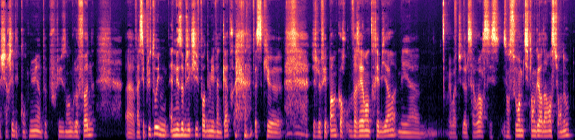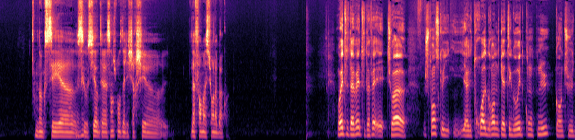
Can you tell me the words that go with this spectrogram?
chercher des contenus un peu plus anglophones. Euh, enfin, c'est plutôt un de mes objectifs pour 2024 parce que je le fais pas encore vraiment très bien, mais, euh, tu dois le savoir, ils ont souvent une petite longueur d'avance sur nous. Donc c'est euh, mmh aussi intéressant, je pense, d'aller chercher de la formation là-bas. Ouais, tout à fait, tout à fait. Et tu vois, je pense qu'il y a trois grandes catégories de contenu, quand tu,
